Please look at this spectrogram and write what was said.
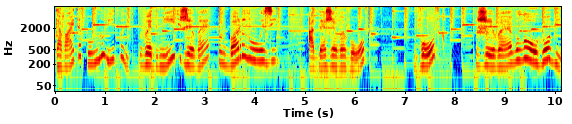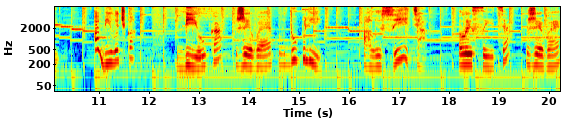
Давайте повну відповідь. Ведмідь живе в барлозі. А де живе вовк? Вовк живе в логові. А білочка? Білка живе в дуплі. А лисиця? Лисиця живе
